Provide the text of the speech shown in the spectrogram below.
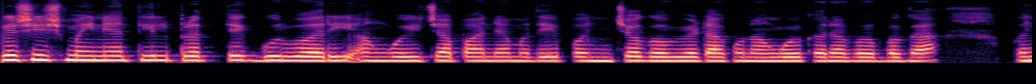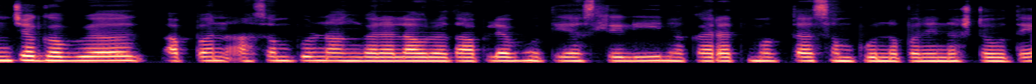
मार्गशीर्ष महिन्यातील प्रत्येक गुरुवारी आंघोळीच्या पाण्यामध्ये पंचगव्य टाकून आंघोळ करावं. बघा, पंचगव्य आपण संपूर्ण अंगाला लावलं तर आपल्या भोवती असलेली नकारात्मकता संपूर्णपणे नष्ट होते.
